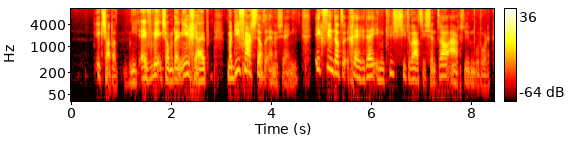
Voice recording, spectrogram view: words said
Ik zou dat niet evalueren, ik zou meteen ingrijpen. Maar die vraag stelt de NRC niet. Ik vind dat de GGD in een crisissituatie centraal aangestuurd moet worden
